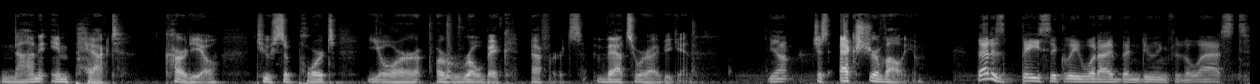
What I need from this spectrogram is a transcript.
non-impact cardio to support your aerobic efforts. That's where I begin. Yep. Just extra volume. That is basically what I've been doing for the last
